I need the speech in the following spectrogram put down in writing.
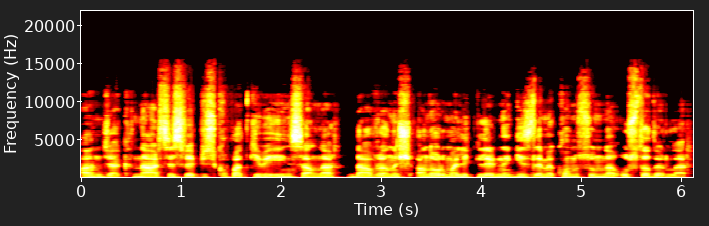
Ancak narsist ve psikopat gibi insanlar davranış anormalliklerini gizleme konusunda ustadırlar.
